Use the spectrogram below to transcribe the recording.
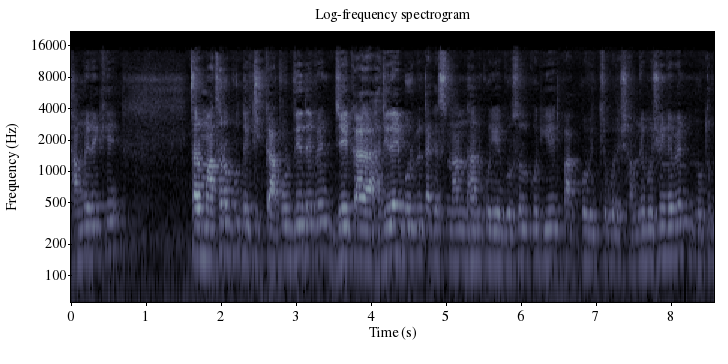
সামনে রেখে তার মাথার উপর একটি কাপড় দিয়ে দেবেন, যে হাজিরায় বসবে তাকে স্নান ধান করিয়ে, গোসল করিয়ে, পাক পবিত্র করে সামনে বসিয়ে নেবেন, নতুন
